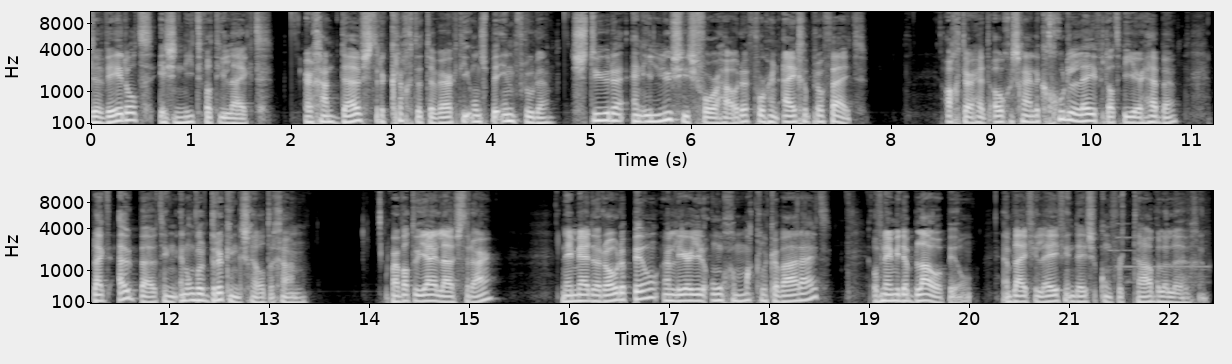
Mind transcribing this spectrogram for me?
De wereld is niet wat die lijkt. Er gaan duistere krachten te werk die ons beïnvloeden, sturen en illusies voorhouden voor hun eigen profijt. Achter het ogenschijnlijk goede leven dat we hier hebben, blijkt uitbuiting en onderdrukking schuil te gaan. Maar wat doe jij, luisteraar? Neem jij de rode pil en leer je de ongemakkelijke waarheid? Of neem je de blauwe pil en blijf je leven in deze comfortabele leugen?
